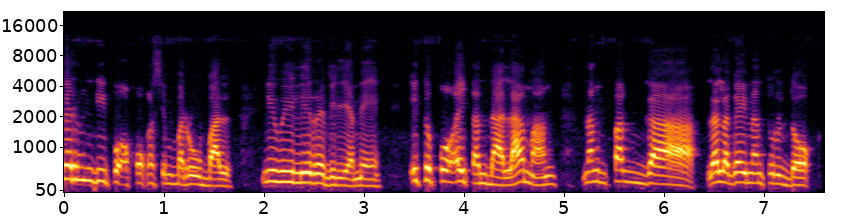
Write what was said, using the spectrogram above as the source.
Pero hindi po ako kasing barubal ni Willie Revillame. Ito po ay tanda lamang ng paglalagay ng tuldok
